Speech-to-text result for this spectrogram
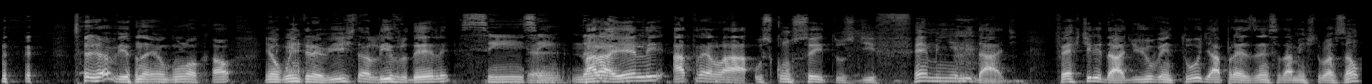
Você já viu, né? Em algum local, em alguma é. entrevista, livro dele. Sim, é, sim. Não... Para ele, atrelar os conceitos de feminilidade, fertilidade e juventude à presença da menstruação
